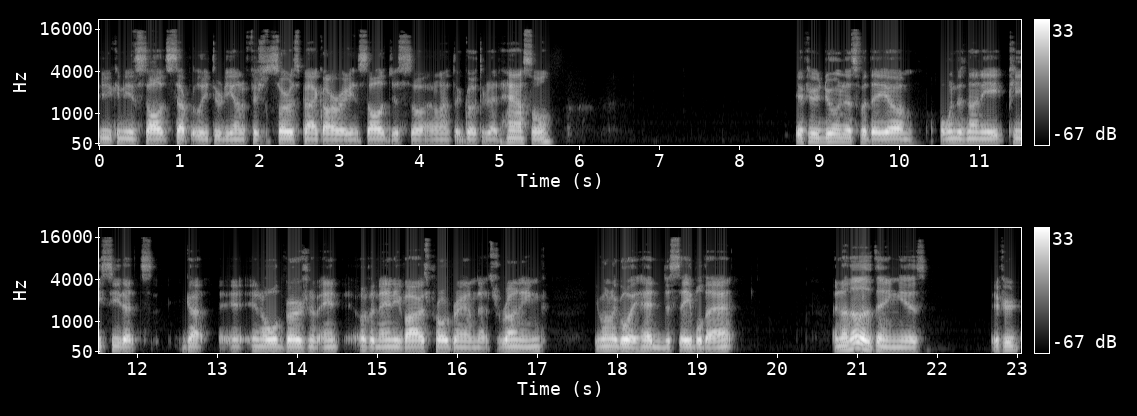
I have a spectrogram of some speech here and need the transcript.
you can install it separately through the unofficial service pack. I already installed it just so I don't have to go through that hassle. If you're doing this with a, um, a Windows 98 PC that's got an old version of, an, of an antivirus program that's running, you want to go ahead and disable that. And another thing is, if you're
